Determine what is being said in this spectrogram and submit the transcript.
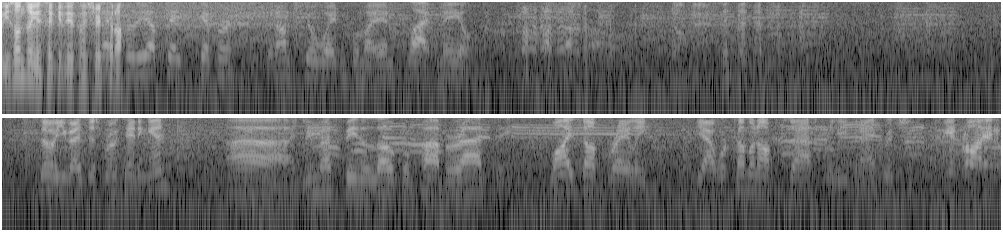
위선적인 새끼들이 더 Thanks 싫더라 for the update, Skipper, but I'm still waiting for my in-flight meal. So, you guys just rotating in? Ah, you must be the local paparazzi. Wise up, Rayleigh. Yeah, we're coming off disaster relief in Anchorage. Being brought in to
